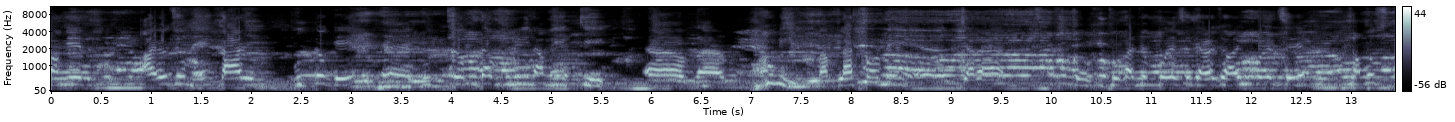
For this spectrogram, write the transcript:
রঙের আয়োজনে তার উদ্যোগে উদ্যোক্তা ভূমি নামে একটি ভূমি বা প্ল্যাটফর্মে যারা যোগ- যোগাযোগ করেছে যারা জয়েন করেছে সমস্ত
